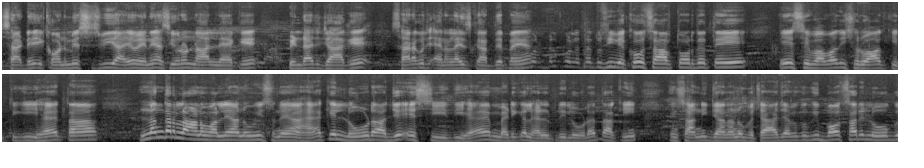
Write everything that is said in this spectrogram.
ਸਾਡੇ ਇਕਨੋਮਿਸਟਸ ਵੀ ਆਏ ਹੋਏ ਨੇ, ਅਸੀਂ ਉਹਨਾਂ ਨੂੰ ਨਾਲ ਲੈ ਕੇ ਪਿੰਡਾਂ 'ਚ ਜਾ ਕੇ ਸਾਰਾ ਕੁਝ ਐਨਾਲਾਈਜ਼ ਕਰਦੇ ਪਏ ਆ ਬਿਲਕੁਲ ਤਾਂ ਤੁਸੀਂ ਵੇਖੋ, ਸਾਫ਼ ਤੌਰ ਦੇ ਉੱਤੇ ਇਹ ਸੇਵਾਵਾਂ ਦੀ ਸ਼ੁਰੂਆਤ ਕੀਤੀ ਗਈ ਹੈ, ਤਾਂ ਲੰਗਰ ਲਾਉਣ ਵਾਲਿਆਂ ਨੂੰ ਵੀ ਸੁਨੇਹਾ ਹੈ ਕਿ ਲੋੜ ਅੱਜ ਇਸ ਚੀਜ਼ ਦੀ ਹੈ ਮੈਡੀਕਲ ਹੈਲਪ ਦੀ ਲੋੜ ਹੈ, ਤਾਂ ਕਿ ਇਨਸਾਨੀ ਜਾਨਾਂ ਨੂੰ ਬਚਾਇਆ ਜਾਵੇ, ਕਿਉਂਕਿ ਬਹੁਤ ਸਾਰੇ ਲੋਕ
